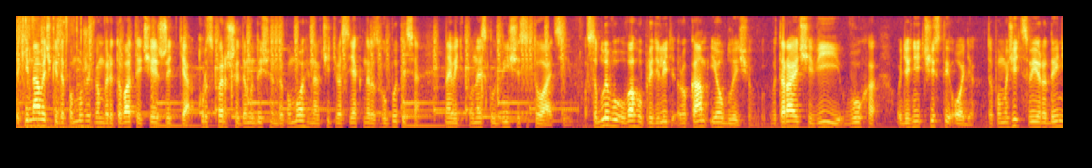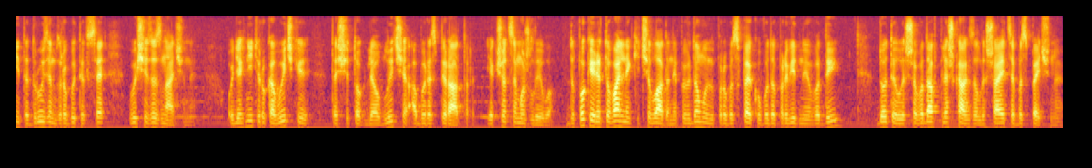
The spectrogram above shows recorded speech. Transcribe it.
Такі навички допоможуть вам врятувати честь життя. Курс першої домедичної допомоги навчить вас, як не розгубитися навіть у найскладнішій ситуації. Особливу увагу приділіть рукам і обличчю, витираючи вії, вуха, одягніть чистий одяг, допоможіть своїй родині та друзям зробити все вище зазначене. Одягніть рукавички та щиток для обличчя або респіратор, якщо це можливо. Допоки рятувальники чи влада не повідомили про безпеку водопровідної води, доти лише вода в пляшках залишається безпечною.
